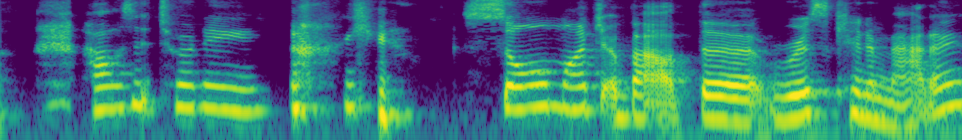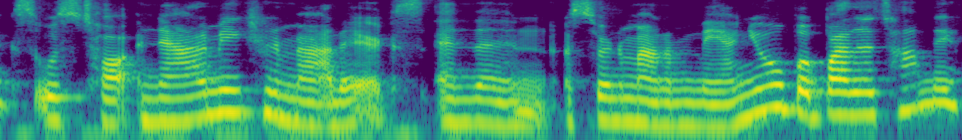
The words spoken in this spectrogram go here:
How is it turning? so much about the wrist kinematics was taught anatomy kinematics and then a certain amount of manual. But by the time they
